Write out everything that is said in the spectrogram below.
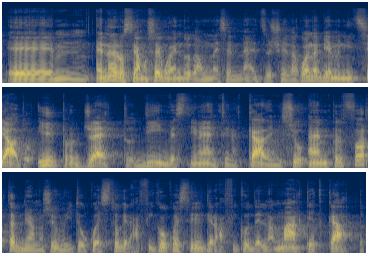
e, ehm, e, noi lo stiamo seguendo da un mese e mezzo, cioè da quando abbiamo iniziato il progetto di investimento in Academy su Amplefort abbiamo seguito questo grafico, questo è il grafico della market cap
